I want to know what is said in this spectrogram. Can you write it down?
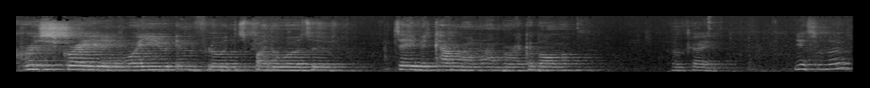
Chris Grayling, were you influenced by the words of David Cameron and Barack Obama? Okay. Yes or no?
